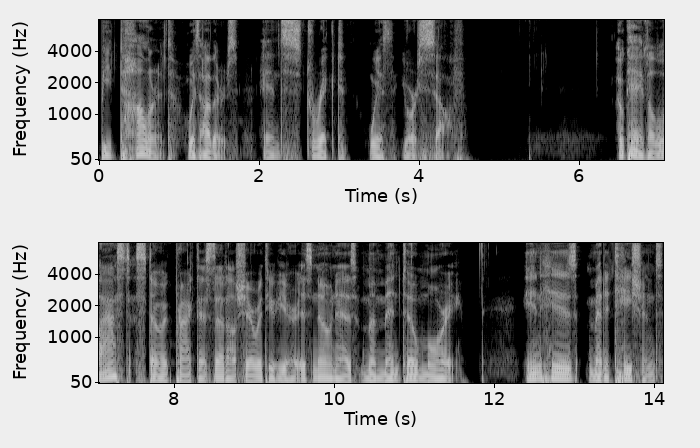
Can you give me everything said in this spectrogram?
be tolerant with others and strict with yourself. Okay, the last Stoic practice that I'll share with you here is known as memento mori. In his Meditations,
